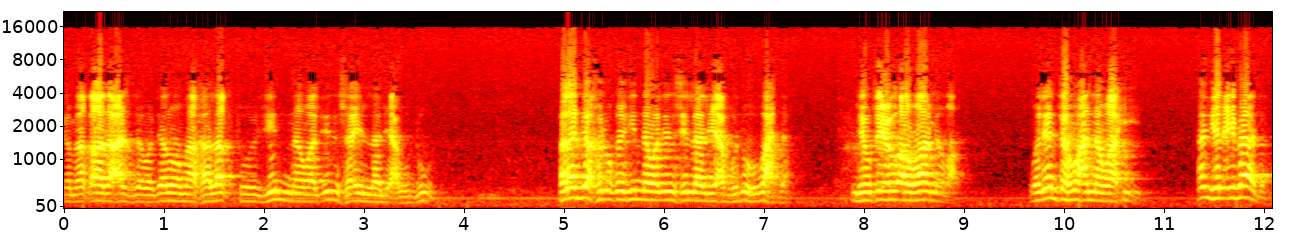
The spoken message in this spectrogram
كما قال عز وجل وما خلقت الجن والإنس إلا ليعبدون فلم يخلق الجن والإنس إلا ليعبدوه وحده ليطيعوا أوامره. ولينتهوا عن نواهيه. هذه العبادة.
